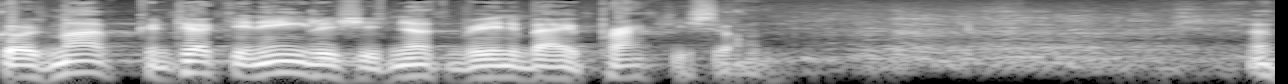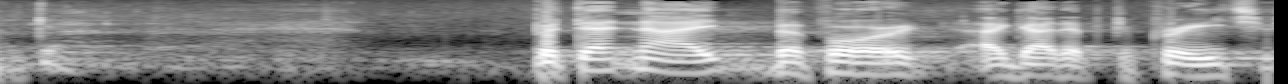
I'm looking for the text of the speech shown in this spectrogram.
because my Kentuckian English is nothing for anybody to practice on. okay. But that night, before I got up to preach,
